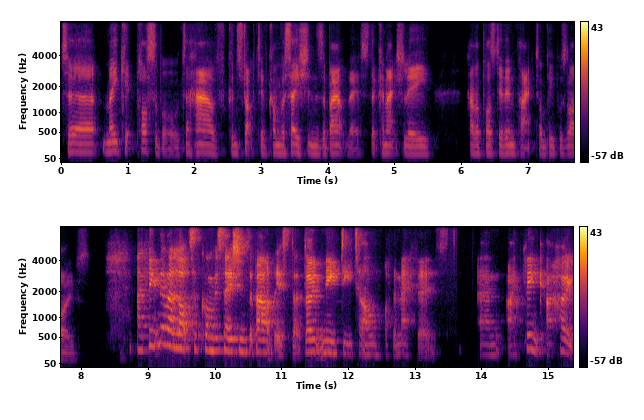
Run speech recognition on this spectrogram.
to make it possible to have constructive conversations about this that can actually have a positive impact on people's lives? I think there are lots of conversations about this that don't need detail of the methods. Um, I think, I hope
